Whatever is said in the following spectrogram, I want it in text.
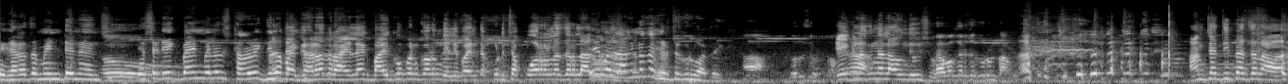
ते घराचं मेंटेनन्स हो. यासाठी एक बँक बॅलन्स ठराविक दिला त्या पाहिजे. घरात राहायला एक बायको पण करून दिली पाहिजे. त्या पुढच्या पोराला जर ते लागलं तर. लग्नाचा खर्च करू आता एक. हा करू शकतो. एक लग्न लावून देऊ शकतो. प्रभाकरचं करून टाकू. आमच्या दिप्याचं लावा.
